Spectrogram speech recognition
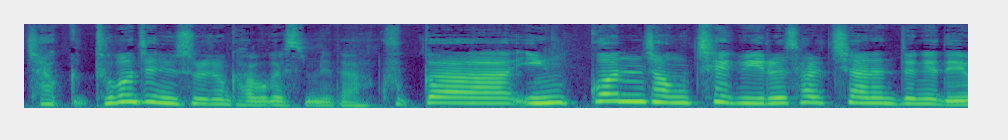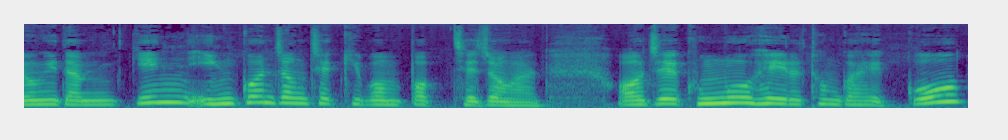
자, 두 번째 뉴스로 좀 가보겠습니다. 국가 인권정책위를 설치하는 등의 내용이 담긴 인권정책기본법 제정안 어제 국무회의를 통과했고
